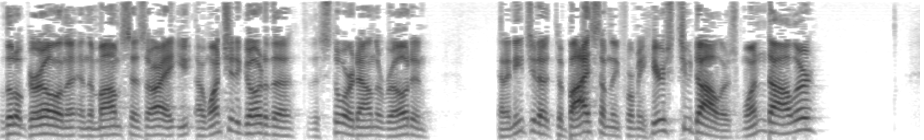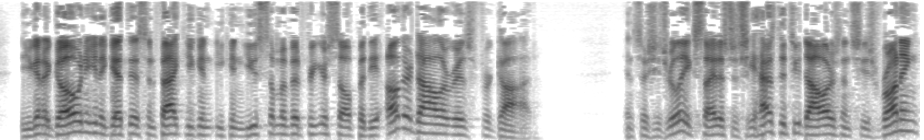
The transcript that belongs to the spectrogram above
little girl and the, and the mom says, all right, you, I want you to go to the, to the store down the road and, and I need you to, to buy something for me. Here's two dollars. One dollar. You're going to go and you're going to get this. In fact, you can, you can use some of it for yourself, but the other dollar is for God. And so she's really excited. So she has the two dollars and she's running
